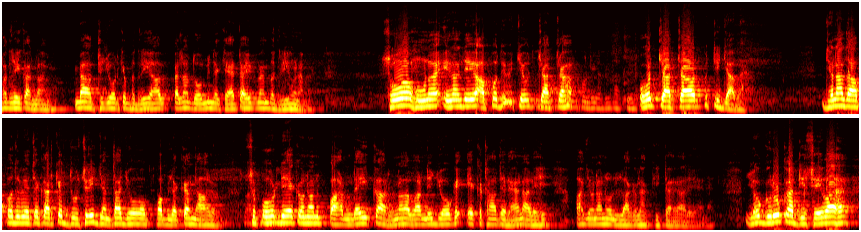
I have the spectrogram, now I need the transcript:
ਬਦਲੀ ਕਰਨਾ। ਮੈਂ ਹੱਥ ਜੋੜ ਕੇ ਬਦਲੀ ਆ। ਪਹਿਲਾਂ 2 ਮਹੀਨੇ ਕਹਿਤਾ ਸੀ ਵੀ ਮੈਂ ਬਦਲੀ ਹੋਣਾ ਮੈਂ ਸੋ ਹੁਣ ਇਹਨਾਂ ਦੇ ਆਪੋ ਦੇ ਵਿੱਚ ਉਹ ਚਾਚਾ ਉਹ ਚਾਚਾ ਔਰ ਭਤੀਜਾ ਵਾ। ਜਿਨ੍ਹਾਂ ਦਾ ਆਪੋ ਦੇ ਵਿੱਚ ਕਰਕੇ ਦੂਸਰੀ ਜਨਤਾ ਜੋ ਪਬਲਿਕ ਨਾਲ ਸਪੋਰਟ ਦੇ ਕੇ ਉਹਨਾਂ ਨੂੰ ਪਾੜਨ ਦਾ ਹੀ ਘਰ ਉਹਨਾਂ ਦਾ ਵੜਨ ਜੋ ਕਿ ਇੱਕ ਥਾਂ ਤੇ ਰਹਿਣ ਵਾਲੇ ਸੀ ਅੱਜ ਉਹਨਾਂ ਨੂੰ ਅਲੱਗ-ਅਲੱਗ ਕੀਤਾ ਜਾ ਰਿਹਾ ਹੈ। ਜੋ ਗੁਰੂ ਘਰ ਦੀ ਸੇਵਾ ਹੈ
